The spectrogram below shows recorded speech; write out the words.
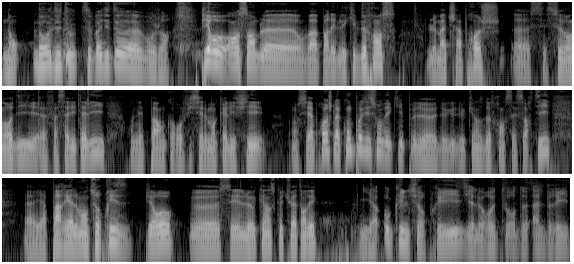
Non, non du tout. C'est pas du tout euh, bon. Pierrot, ensemble, euh, on va parler de l'équipe de France. Le match approche, euh, c'est ce vendredi euh, face à l'Italie. On n'est pas encore officiellement qualifié, on s'y approche. La composition d'équipe du, du 15 de France est sortie. Il n'y a pas réellement de surprise. Pierrot, c'est le 15 que tu attendais? Il n'y a aucune surprise. Il y a le retour de Aldrit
